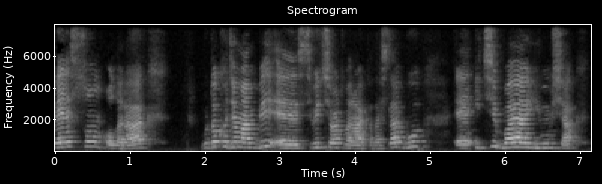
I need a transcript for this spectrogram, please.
Ve son olarak burada kocaman bir e, sweatshirt var arkadaşlar. Bu e, içi baya yumuşak.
